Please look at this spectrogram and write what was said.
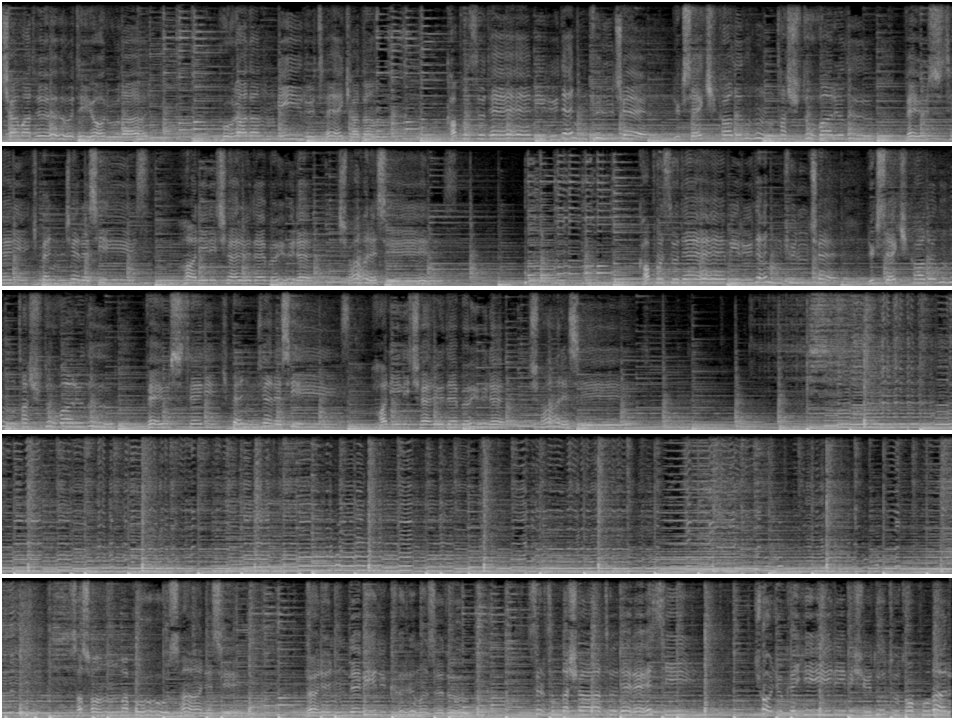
kaçamadı diyorlar. Buradan bir tek adam. Kapısı demirden külçe. Yüksek kalın taş duvarlı Ve üstelik penceresiz. Halil içeride böyle çaresiz. Kapısı demirden külçe Yüksek kalın taş duvarlı Ve üstelik penceresiz. Halil içeride böyle çaresiz Sason mapushanesi Önünde bir kırmızı dut Sırtında şatı deresi. Çocuk eğilmiş dutu toplar.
